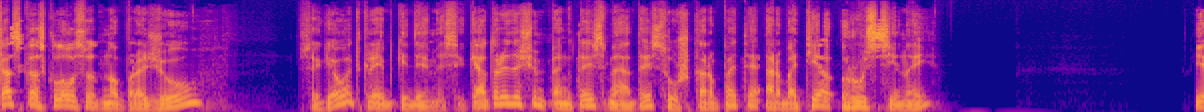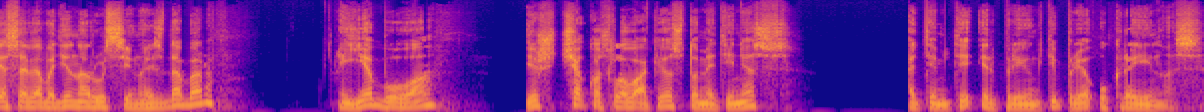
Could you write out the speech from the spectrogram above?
Tas, kas klausot nuo pradžių, sakiau, atkreipkite dėmesį, 45 metais užkarpatė arba tie rusinai, jie save vadina rusinais dabar, jie buvo iš Čekoslovakijos tuometinės atimti ir prijungti prie Ukrainos.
